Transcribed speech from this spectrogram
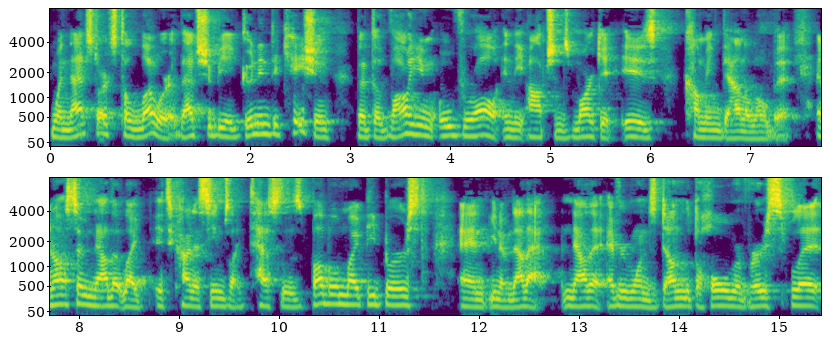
When that starts to lower that should be a good indication that the volume overall in the options market is coming down a little bit. And also now that like it kind of seems like tesla's bubble might be burst and you know now that now that everyone's done with the whole reverse split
